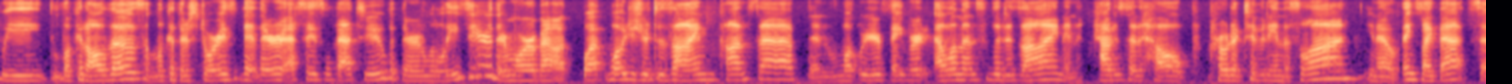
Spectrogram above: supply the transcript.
we look at all those and look at their stories. There are essays with that too, but they're a little easier. They're more about what what was your design concept and what were your favorite elements of the design and how does it help productivity in the salon, you know, things like that. So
